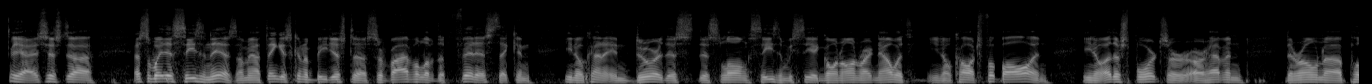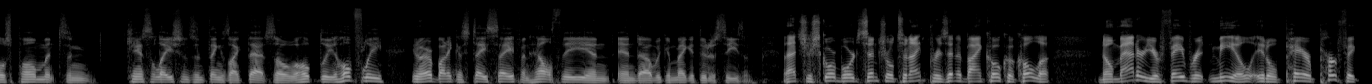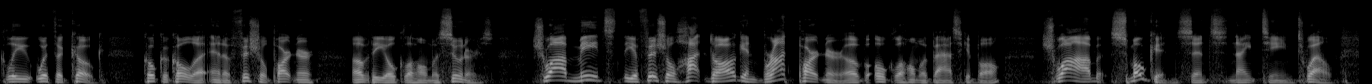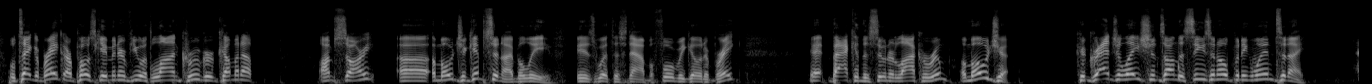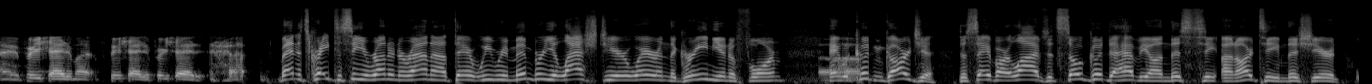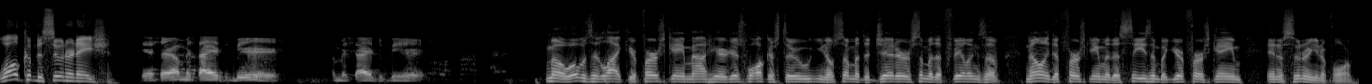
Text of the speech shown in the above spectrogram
Yeah, it's just uh, that's the way this season is. I mean, I think it's going to be just a survival of the fittest that can, you know, kind of endure this this long season. We see it going on right now with you know college football and you know other sports are, are having their own uh, postponements and cancellations and things like that. So hopefully, hopefully, you know everybody can stay safe and healthy, and and uh, we can make it through the season. That's your scoreboard central tonight, presented by Coca-Cola. No matter your favorite meal, it'll pair perfectly with a Coke. Coca-Cola, an official partner of the Oklahoma Sooners. Schwab meets the official hot dog and brat partner of Oklahoma basketball. Schwab smoking since 1912. We'll take a break. Our postgame interview with Lon Kruger coming up. I'm sorry, uh, Umoja Gibson, I believe, is with us now. Before we go to break, eh, back in the Sooner locker room, Umoja, congratulations on the season opening win tonight. Hey, appreciate it, man. Appreciate it. Appreciate it. Man, it's great to see you running around out there. We remember you last year wearing the green uniform, and we Uh-huh. couldn't guard you to save our lives. It's so good to have you on this on our team this year. And welcome to Sooner Nation. yes, sir. I'm excited to be here. I'm excited to be here. Mo, what was it like your first game out here? Just walk us through, you know, some of the jitters, some of the feelings of not only the first game of the season, but your first game in a Sooner uniform.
